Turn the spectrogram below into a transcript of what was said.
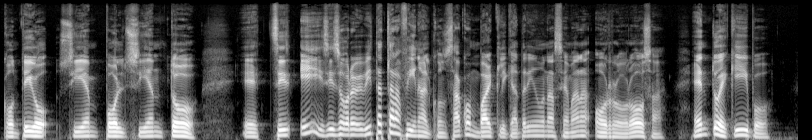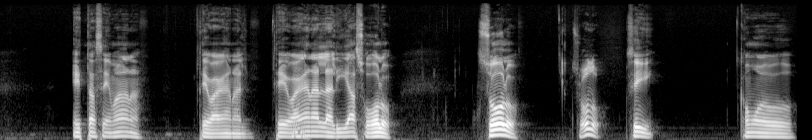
contigo 100%. Eh, sí, y si sobreviviste hasta la final con Saquon Barkley, que ha tenido una semana horrorosa en tu equipo, esta semana te va a ganar. Te va a Mm. ganar la liga solo. Solo. Solo. Sí. Como,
